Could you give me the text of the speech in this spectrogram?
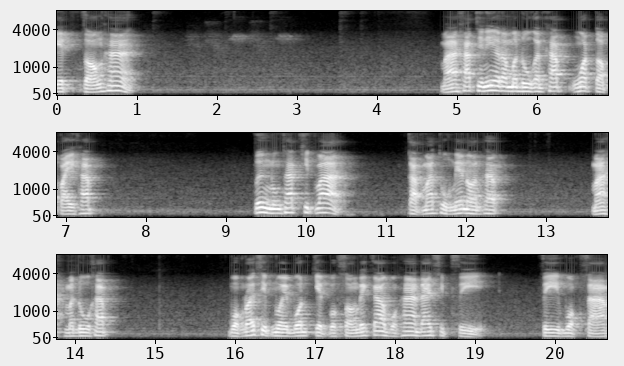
เจ็ดสองห้ามาครับทีนี้เรามาดูกันครับ งวดต่อไปครับ ซึ่งลุงทัศน์คิดว่า กลับมาถูกแน่นอนครับ มามาดูครับ บวกร้อยสิบหน่วยบนเจ็ดบวกสองได้เก้าบวกห้าได้สิบสี่สี่บวกสาม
